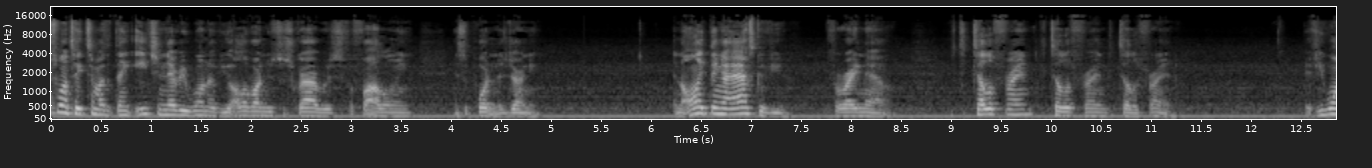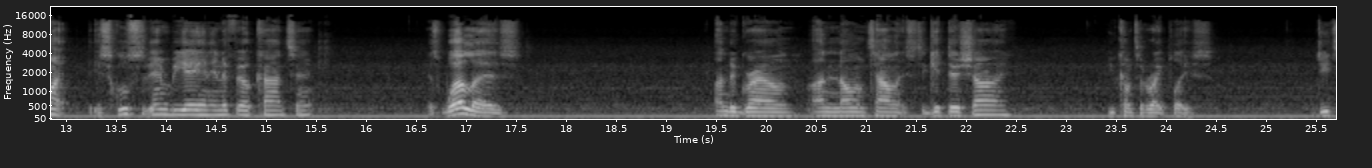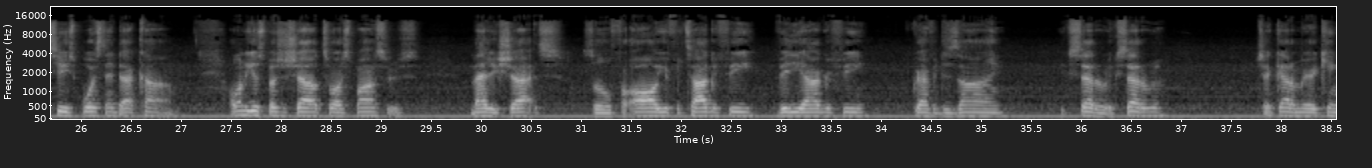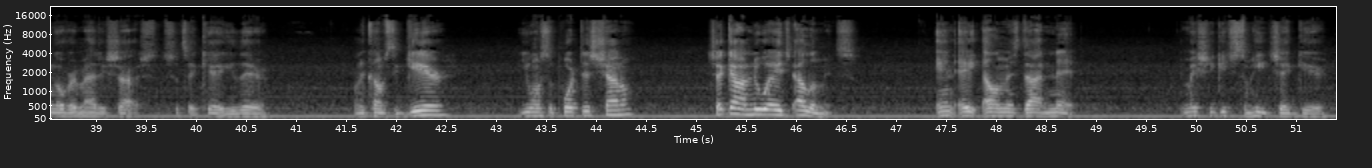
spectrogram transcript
just want to take time out to thank each and every one of you, all of our new subscribers, for following and supporting the journey. And the only thing I ask of you for right now is to tell a friend, to tell a friend, to tell a friend. If you want exclusive NBA and NFL content, as well as underground, unknown talents to get their shine, you come to the right place. GTASportsnet.com. I want to give a special shout out to our sponsors, Magic Shots. So for all your photography, videography, graphic design, etc., etc., check out Amiri King over at Magic Shots. She'll take care of you there. When it comes to gear, you want to support this channel? Check out New Age Elements, naelements.net. Make sure you get you some heat check gear.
